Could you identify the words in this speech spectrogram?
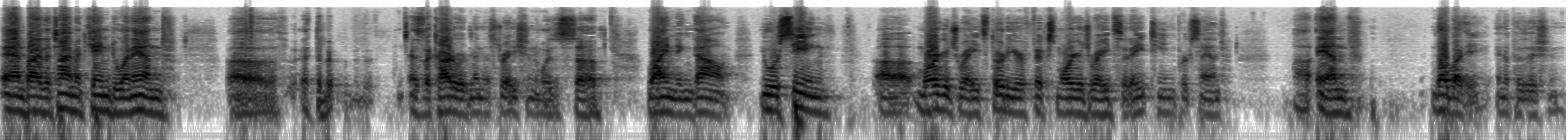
and by the time it came to an end, uh, at the as the Carter administration was uh, winding down, you were seeing uh, mortgage rates, 30-year fixed mortgage rates at 18 percent, uh, and nobody in a position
